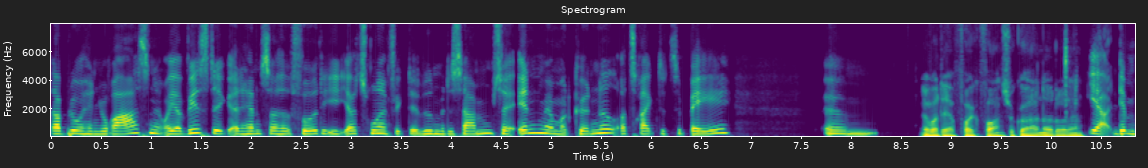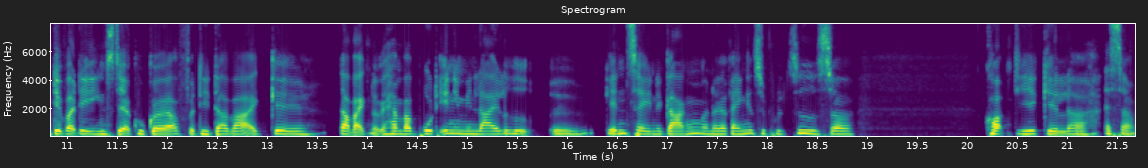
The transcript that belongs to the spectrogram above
Der blev han jo rasende, og jeg vidste ikke, at han så havde fået det i. Jeg troede, han fik det at vide med det samme, så jeg endte med at måtte køre ned og trække det tilbage. Øhm, Jeg var der frygt for, at han skulle gøre noget, eller hvordan? Ja, jamen, det var det eneste, jeg kunne gøre, fordi der var ikke, øh, der var ikke noget. Han var brudt ind i min lejlighed øh, gentagende gange, og når jeg ringede til politiet, så kom de ikke, eller altså,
